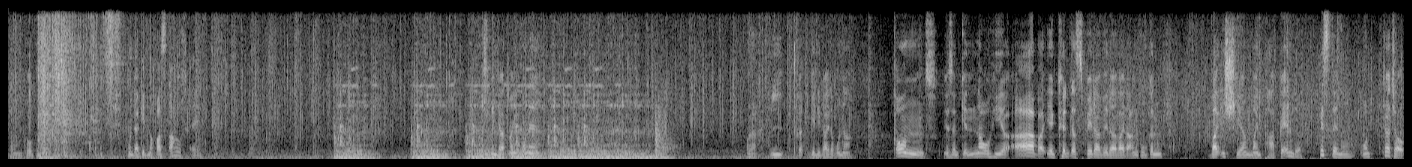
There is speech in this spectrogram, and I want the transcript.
Da ein Kurbel. Und da geht noch was auf, ey. Ich spring gerade mal hier runter. Geht die Leiter runter. Und wir sind genau hier. Aber ihr könnt das später wieder weiter angucken, weil ich hier meinen Part beende. Bis denn und ciao, ciao.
